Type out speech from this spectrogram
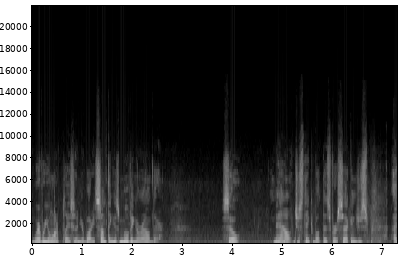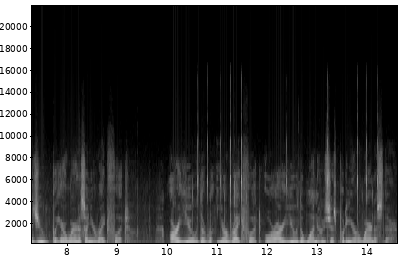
wherever you want to place it on your body. Something is moving around there. So now, just think about this for a second. Just as you put your awareness on your right foot, are you the, your right foot or are you the one who's just putting your awareness there?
